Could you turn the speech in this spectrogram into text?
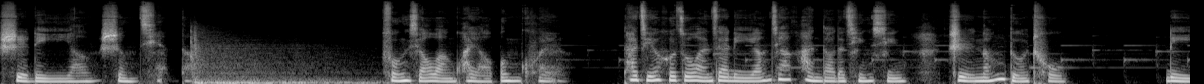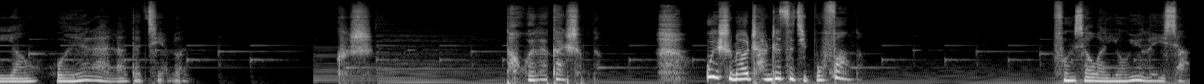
是李阳生前的。冯小婉快要崩溃了，她结合昨晚在李阳家看到的情形，只能得出李阳回来了的结论。可是，他回来干什么呢？为什么要缠着自己不放呢？冯小婉犹豫了一下，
